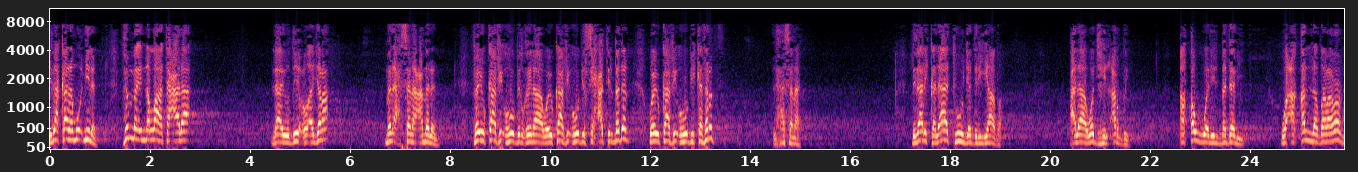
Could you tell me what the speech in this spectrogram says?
إذا كان مؤمنا ثم إن الله تعالى لا يضيع أجر من أحسن عملا. فيكافئه بالغنى ويكافئه بصحة البدن ويكافئه بكثرة الحسنات. لذلك لا توجد رياضة على وجه الأرض أقوى للبدن وأقل ضررا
